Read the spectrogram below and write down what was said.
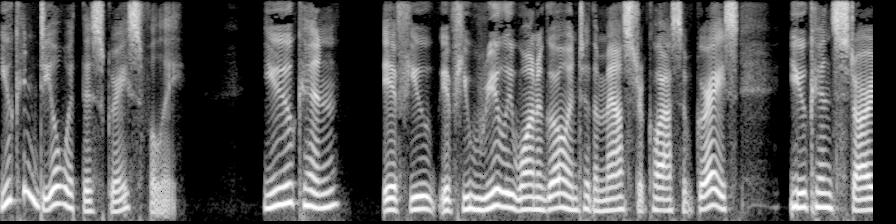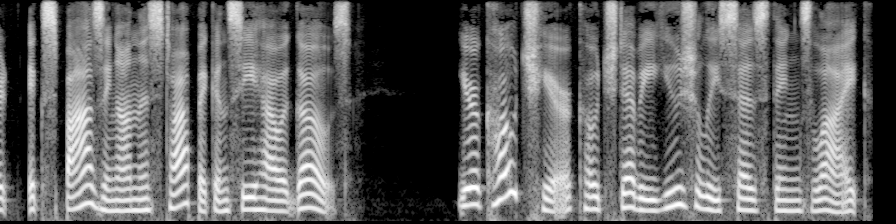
you can deal with this gracefully. You can if you if you really want to go into the master class of grace, you can start exposing on this topic and see how it goes. Your coach here, Coach Debby, usually says things like,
